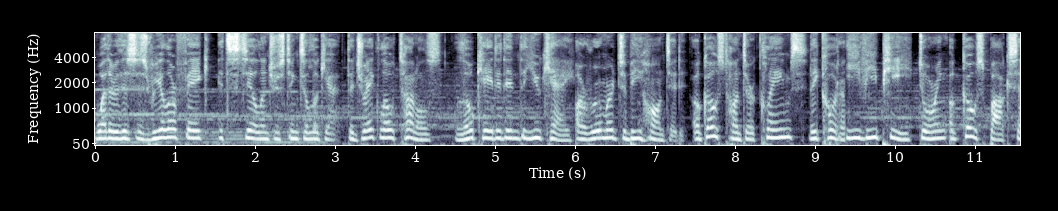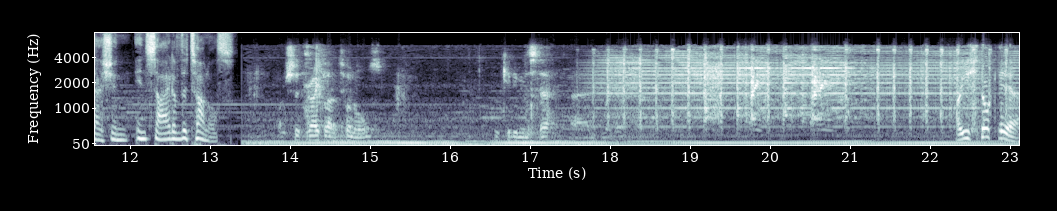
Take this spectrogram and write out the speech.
Whether this is real or fake, it's still interesting to look at. The Drakelow tunnels, located in the UK, are rumored to be haunted. A ghost hunter claims they caught an EVP during a ghost box session inside of the tunnels. I'm just at Drakelow Tunnels in Kidderminster. Uh, are you stuck here?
